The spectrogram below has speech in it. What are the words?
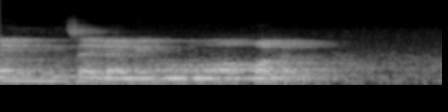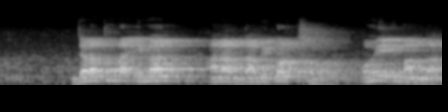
أنزل من قبل যারা তোমরা ইমান আনার দাবি করছো ওহে ইমানদার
